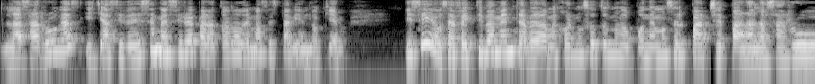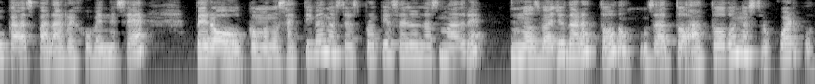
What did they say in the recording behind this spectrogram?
las arrugas y ya si de ese me sirve para todo lo demás, está bien, lo quiero. Y sí, o sea, efectivamente, a ver, a lo mejor nosotros nos lo ponemos el parche para las arrugas, para rejuvenecer, pero como nos activa nuestras propias células madre, nos va a ayudar a todo, o sea, a, todo nuestro cuerpo.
